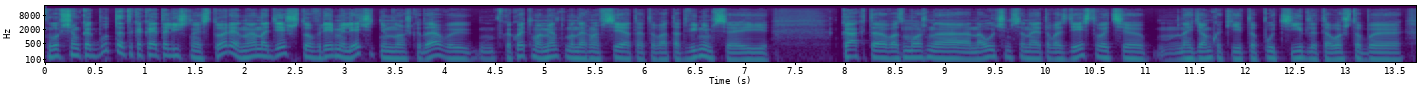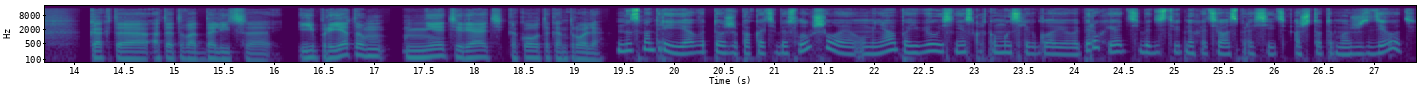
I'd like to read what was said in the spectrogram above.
В общем, как будто это какая-то личная история, но я надеюсь, что время лечит немножко, да, вы в какой-то момент мы, наверное, все от этого отодвинемся и как-то, возможно, научимся на это воздействовать, э, найдем какие-то пути для того, чтобы как-то от этого отдалиться и при этом не терять какого-то контроля. Ну смотри, я вот тоже, пока тебя слушала, у меня появилось несколько мыслей в голове. Во-первых, я тебя действительно хотела спросить, а что ты можешь сделать?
